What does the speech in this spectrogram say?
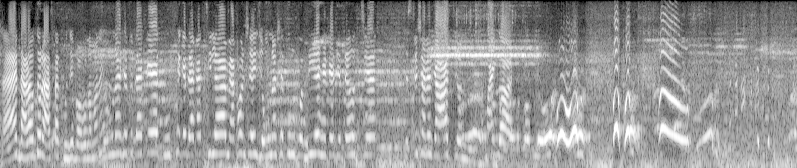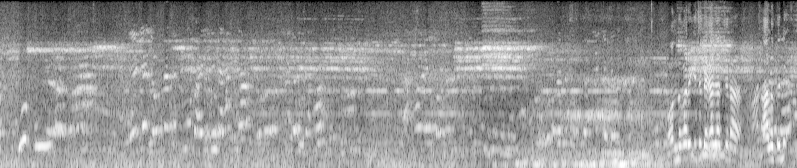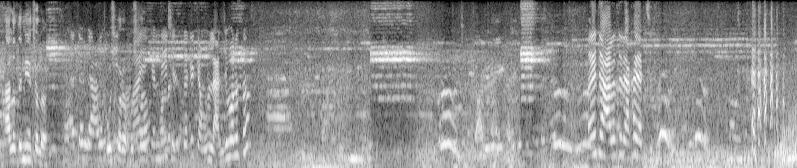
হ্যাঁ দাঁড়াও তো রাস্তা খুঁজে পাবো না মানে? যমুনা সেতুটাকে দূর থেকে দেখাচ্ছিলাম এখন সেই যমুনা সেতুর উপর দিয়ে হেঁটে যেতে হচ্ছে স্টেশনে যাওয়ার জন্য। মাই গড অন্ধকারে কিছু দেখা যাচ্ছে না। আলোতে আলোতে নিয়ে চলো। আচ্ছা আচ্ছা পুশ করো, পুশ করো। এখান দিয়ে সেতুটাকে কেমন লাগছে বলো তো? এই তো আলোতে দেখা যাচ্ছে।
